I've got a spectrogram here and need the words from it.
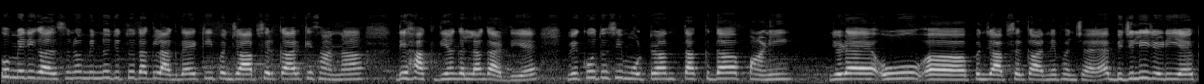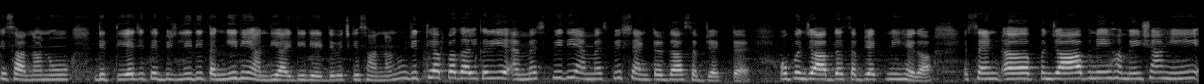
ਕੋ ਮੇਰੀ ਗੱਲ ਸੁਣੋ, ਮੈਨੂੰ ਜਿੱਥੋਂ ਤੱਕ ਲੱਗਦਾ ਹੈ ਕਿ ਪੰਜਾਬ ਸਰਕਾਰ ਕਿਸਾਨਾਂ ਦੇ ਹੱਕ ਦੀਆਂ ਗੱਲਾਂ ਕਰਦੀ ਹੈ। ਵੇਖੋ, ਤੁਸੀਂ ਮੋਟਰਾਂ ਤੱਕ ਦਾ ਪਾਣੀ ਜਿਹੜਾ ਹੈ ਉਹ ਪੰਜਾਬ ਸਰਕਾਰ ਨੇ ਪਹੁੰਚਾਇਆ ਬਿਜਲੀ ਜਿਹੜੀ ਹੈ ਉਹ ਕਿਸਾਨਾਂ ਨੂੰ ਦਿੱਤੀ ਹੈ, ਜਿੱਥੇ ਬਿਜਲੀ ਦੀ ਤੰਗੀ ਨਹੀਂ ਆਂਦੀ ਅੱਜ ਦੀ ਡੇਟ ਦੇ ਵਿੱਚ ਕਿਸਾਨਾਂ ਨੂੰ। ਜਿੱਥੇ ਆਪਾਂ ਗੱਲ ਕਰੀਏ ਐਮਐਸਪੀ ਦੀ ਐਮਐਸਪੀ ਸੈਂਟਰ ਦਾ ਸਬਜੈਕਟ ਹੈ। ਉਹ ਪੰਜਾਬ ਦਾ ਸਬਜੈਕਟ ਨਹੀਂ ਹੈਗਾ। ਸੈਂ- ਪੰਜਾਬ ਨੇ ਹਮੇਸ਼ਾ ਹੀ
